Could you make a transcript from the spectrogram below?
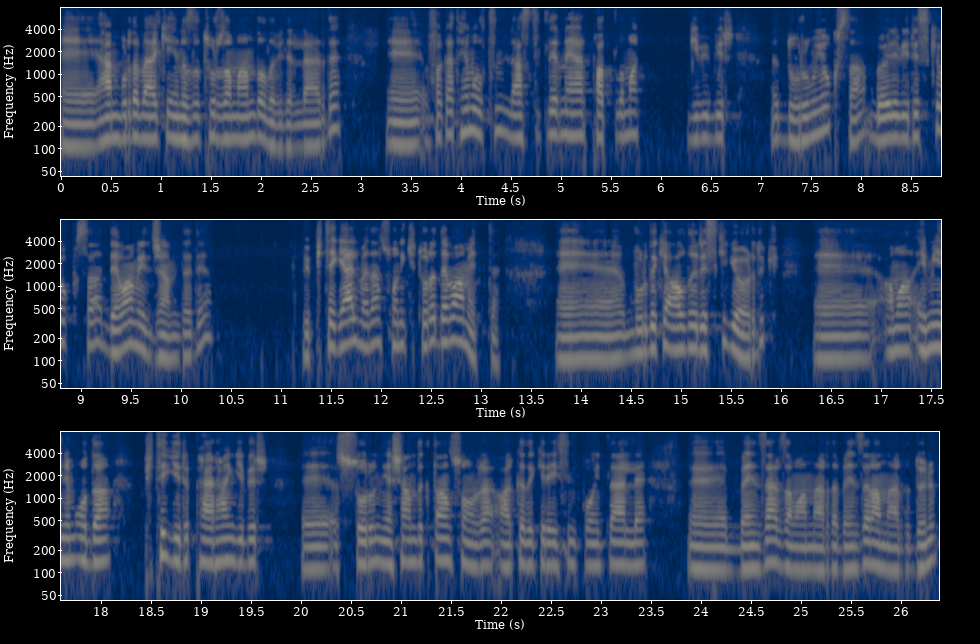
E, hem burada belki en hızlı tur zamanında alabilirlerdi. E, fakat Hamilton lastiklerin eğer patlamak gibi bir durumu yoksa, böyle bir risk yoksa devam edeceğim dedi. Ve pite gelmeden son iki tura devam etti. Ee, buradaki aldığı riski gördük. Ee, ama eminim o da pite girip herhangi bir e, sorun yaşandıktan sonra arkadaki racing pointlerle e, benzer zamanlarda, benzer anlarda dönüp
